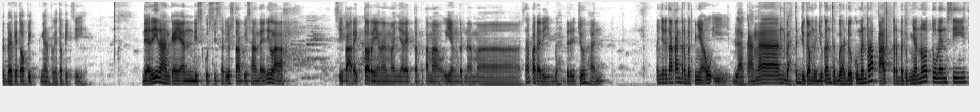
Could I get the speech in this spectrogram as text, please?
berbagai topik dengan berbagai topik sih. Dari rangkaian diskusi serius tapi santai inilah si Pak Rektor yang namanya Rektor pertama yang bernama siapa tadi Mbah Johan menceritakan terbentuknya UI. Belakangan, Bahter juga menunjukkan sebuah dokumen rapat terbentuknya notulensi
